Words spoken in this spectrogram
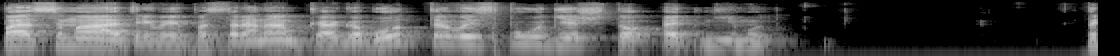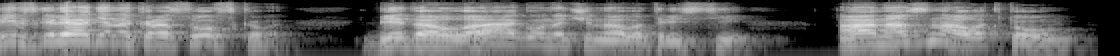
посматривая по сторонам, как будто в испуге, что отнимут. При взгляде на Красовского бедолагу начинало трясти, она знала, кто он.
